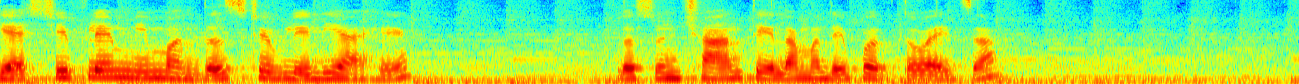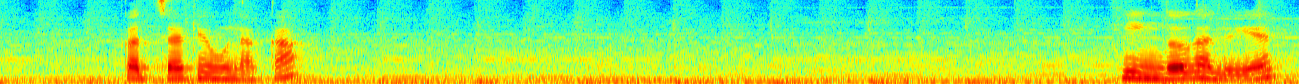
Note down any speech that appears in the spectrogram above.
गॅसची फ्लेम मी मंदच ठेवलेली आहे. लसूण छान तेलामध्ये परतवायचा. कच्चा ठेवू नका. हिंग घालूयात.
